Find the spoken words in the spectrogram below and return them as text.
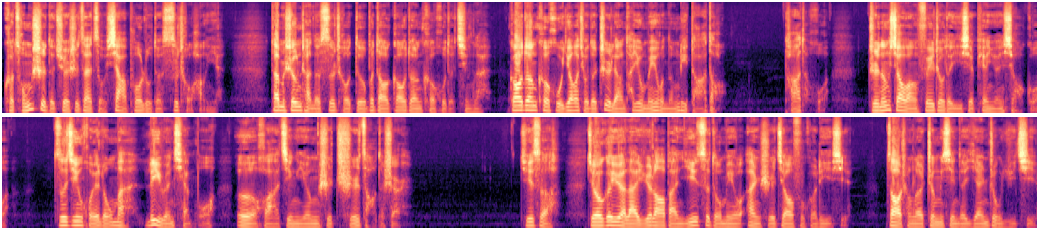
可从事的却是在走下坡路的丝绸行业，他们生产的丝绸得不到高端客户的青睐，高端客户要求的质量他又没有能力达到，他的货只能销往非洲的一些偏远小国，资金回笼慢，利润浅薄，恶化经营是迟早的事儿。其次啊，九个月来于老板一次都没有按时交付过利息，造成了征信的严重逾期，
